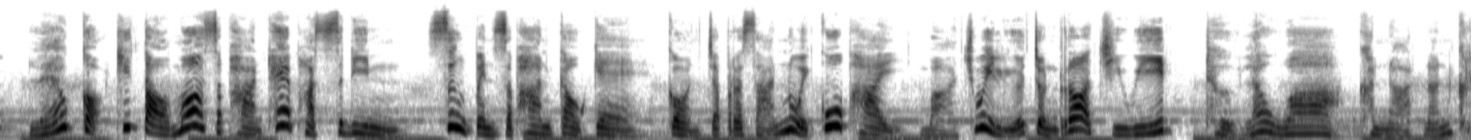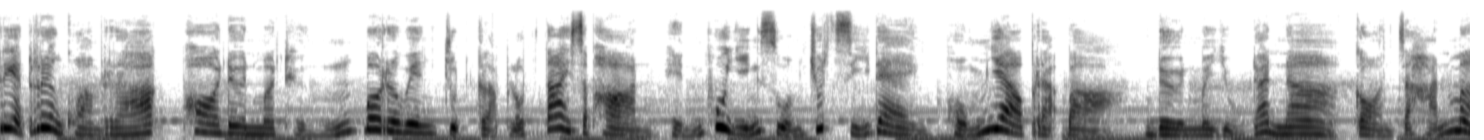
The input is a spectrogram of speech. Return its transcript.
ำแล้วเกาะที่ต่อหม้อสะพานเทพหัสดิน ซึ่งเป็นสะพานเก่าแก่ ก่อนจะประสานหน่วยกู้ภัยมาช่วยเหลือจนรอดชีวิต เธอเล่าว่าขนาดนั้นเครียดเรื่องความรัก พอเดินมาถึงบริเวณจุดกลับรถใต้สะพาน เห็นผู้หญิงสวมชุดสีแดง ผมยาวประบา เดินมาอยู่ด้านหน้า ก่อนจะหันมา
